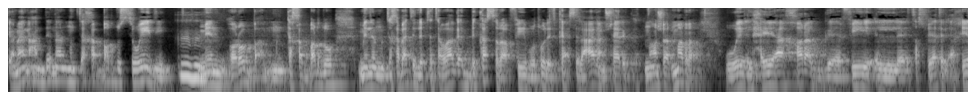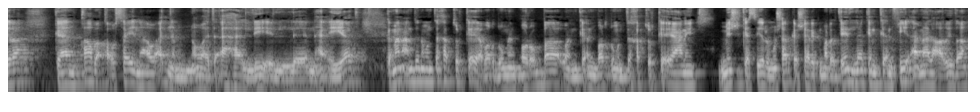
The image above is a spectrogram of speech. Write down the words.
كمان عندنا المنتخب برضو السويدي من أوروبا منتخب برضو من المنتخبات اللي بتتواجد بكثرة في بطولة كأس العالم شارك 12 مرة. والحقيقة خرج في التصفيات الأخيرة كان قاب قوسين أو أدنى من ان هو يتأهل للنهائيات. كمان عندنا منتخب تركيا برضو من أوروبا وإن كان برضو منتخب تركيا يعني مش كثير المشاركة شارك مرتين لكن كان في أمال عريضة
